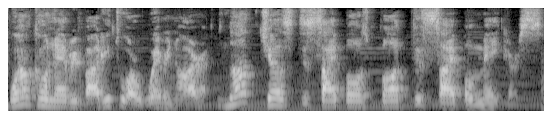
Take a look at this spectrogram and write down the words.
Welcome everybody to our webinar, Not Just Disciples, but Disciple Makers.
